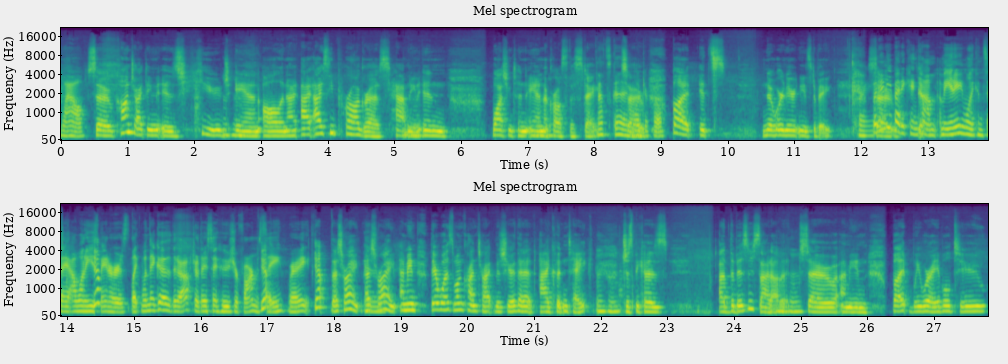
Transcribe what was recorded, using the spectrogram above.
Wow. So contracting is huge and all, and I, I, I see progress happening in Washington and mm. across the state. That's good. So, Wonderful. But it's nowhere near it needs to be. Right. But So, anybody can come. I mean, anyone can say, "I want to use Yep. banners." Like when they go to the doctor, they say, "Who's your pharmacy?" Yep. Right? Yep, that's right. That's right. I mean, there was one contract this year that I couldn't take mm-hmm. just because of the business side of it. Mm-hmm. So, I mean, but we were able to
